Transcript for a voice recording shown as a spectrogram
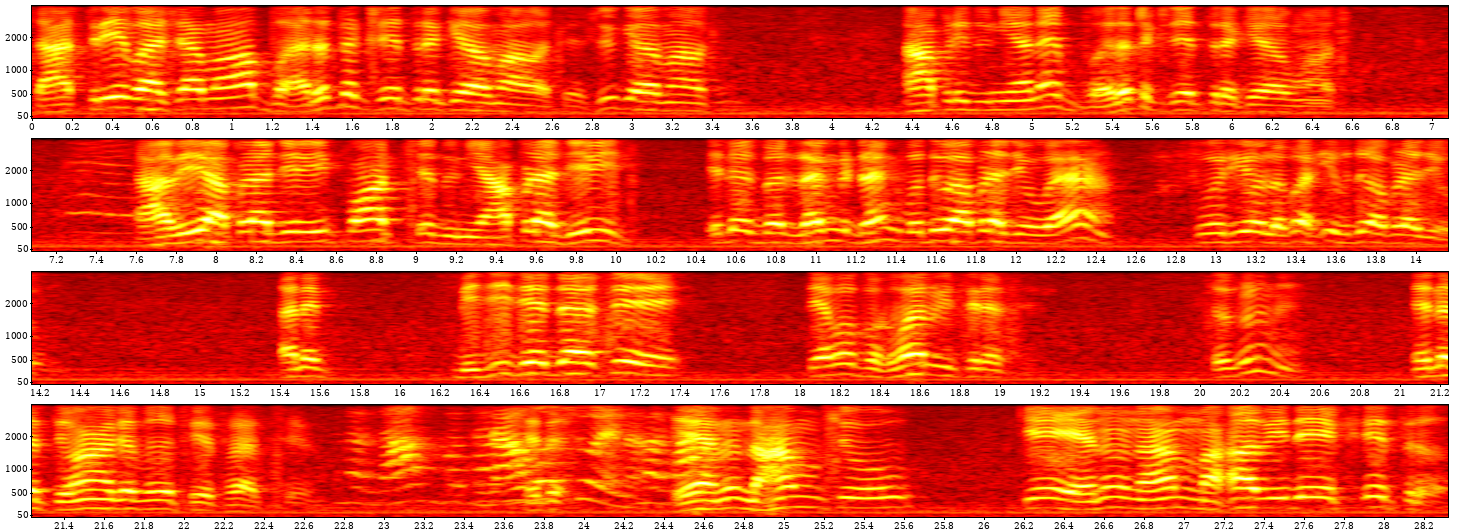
શાસ્ત્રીય ભાષામાં ભારત ક્ષેત્ર કહેવામાં આવે છે. શું કહેવામાં આવે છે? આપણી દુનિયાને ભરત ક્ષેત્ર કહેવામાં આવે છે. આવી આપણા જેવી પાંચ છે દુનિયા આપણા જેવી જ. એટલે રંગ ઢંગ બધું આપણા જેવું હા? ચોરીઓ લબારી બધું આપણા જેવું. અને બીજી જે દર છે તેમાં ભગવાન વિચરે છે ને? એટલે ત્યાં આગળ બધો ફેરફાર છે. એનું? નામ શું? કે એનું નામ મહાવિદે ક્ષેત્ર.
